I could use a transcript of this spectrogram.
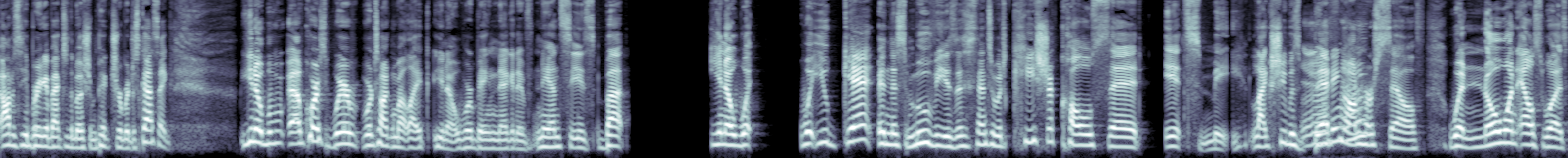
obviously bring it back to the motion picture we're discussing. You know, of course we're we're talking about like, you know, we're being negative Nancy's, but you know what what you get in this movie is the extent to which Keyshia Cole said it's me. Like she was betting on Mhm. herself when no one else was.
